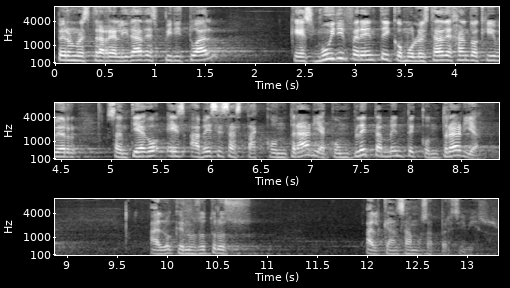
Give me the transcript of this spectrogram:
pero nuestra realidad espiritual, que es muy diferente y como lo está dejando aquí ver Santiago, es a veces hasta contraria, completamente contraria a lo que nosotros alcanzamos a percibir.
